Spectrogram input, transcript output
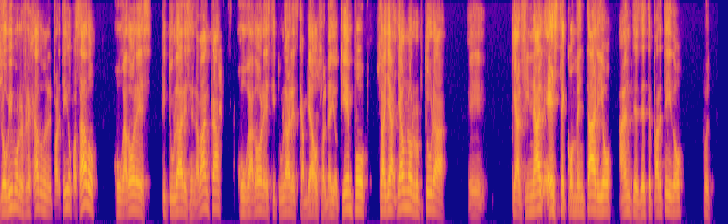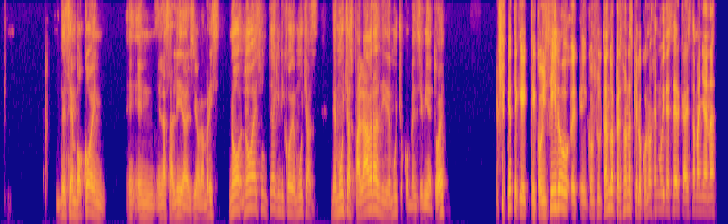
lo vimos reflejado en el partido pasado, jugadores titulares en la banca, jugadores titulares cambiados al medio tiempo, o sea, ya, ya una ruptura eh, que al final este comentario antes de este partido desembocó en, en, la salida del señor Ambriz. No, no es un técnico de muchas, de muchas palabras ni de mucho convencimiento. ¿eh? Fíjate que, coincido eh, eh, consultando a personas que lo conocen muy de cerca esta mañana,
